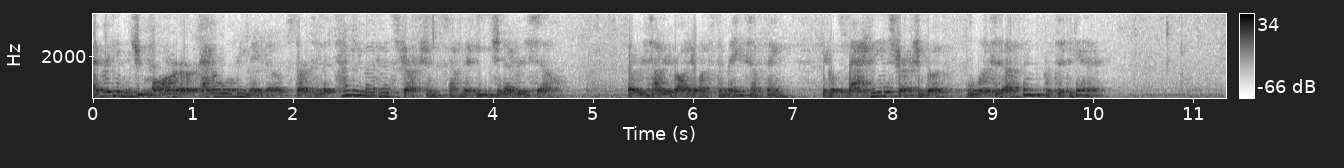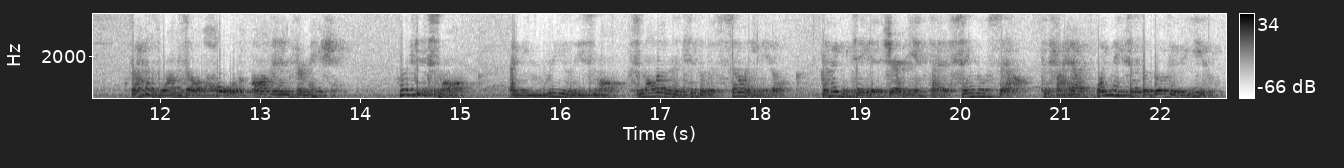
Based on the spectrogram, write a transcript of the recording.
Everything that you are or ever will be made of starts as a tiny book of instructions found in each and every cell. Every time your body wants to make something, it goes back to the instruction book, looks it up, and puts it together. So how does one cell hold all that information? Let's get small. I mean really small. Smaller than the tip of a sewing needle. Then we can take a journey inside a single cell to find out what makes up the book of you,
